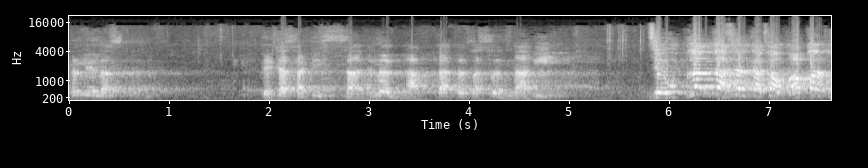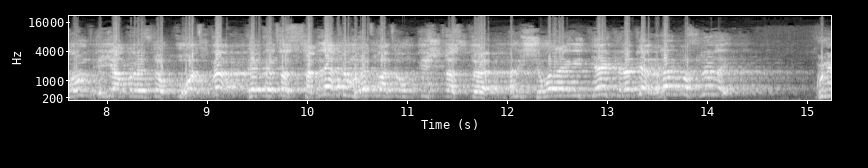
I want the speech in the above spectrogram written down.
ठरलेलं असत त्याच्यासाठी साधनं लागतातच असं नाही जे उपलब्ध असेल त्याचा वापर करून ध्येयापर्यंत पोहोचणं हे त्याचं सगळ्यात महत्वाचं उद्दिष्ट असतं आणि शिवरायांनी ते केलं ते रडात बसलेलं आहे कुणी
